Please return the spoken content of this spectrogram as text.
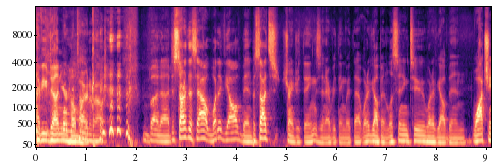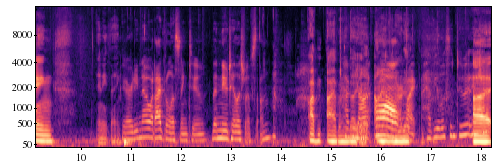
Have you done your what we're homework? talking about. But uh, to start this out, what have y'all been besides Stranger Things and everything with that? What have y'all been listening to? What have y'all been watching? Anything? You already know what I've been listening to the new Taylor Swift song. I've, I haven't heard Have you that not? yet. Oh, I haven't heard my. Have you listened to it? Uh,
